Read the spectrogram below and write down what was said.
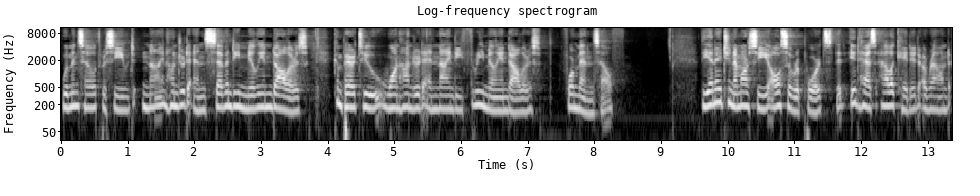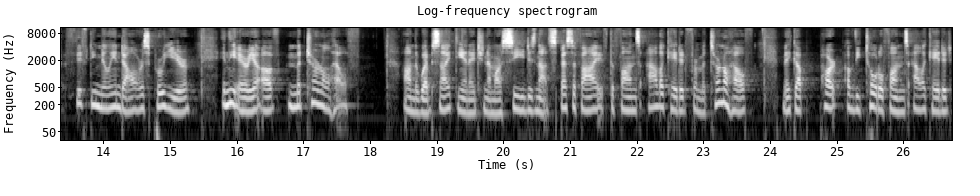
women's health received $970 million compared to $193 million for men's health. The NHMRC also reports that it has allocated around $50 million per year in the area of maternal health. On the website, the NHMRC does not specify if the funds allocated for maternal health make up part of the total funds allocated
